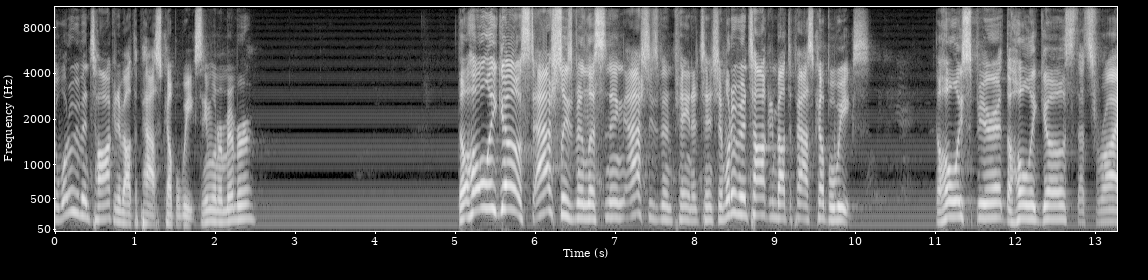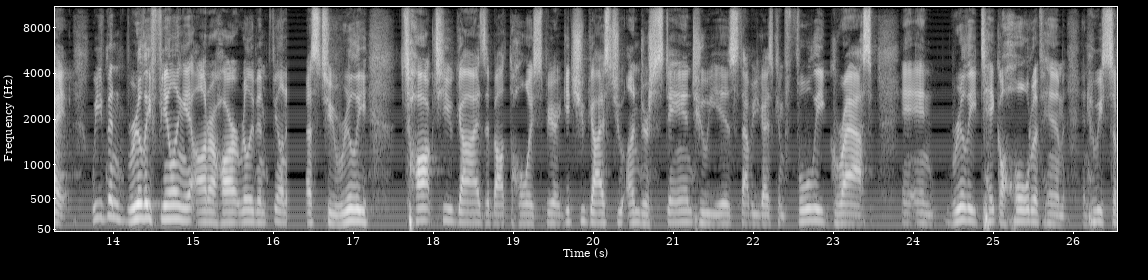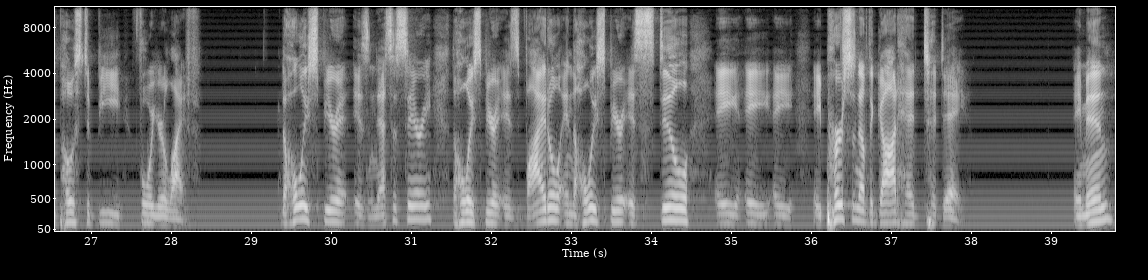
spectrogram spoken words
So, what have we been talking about the past couple weeks? Anyone remember? The Holy Ghost. Ashley's been listening. Ashley's been paying attention. What have we been talking about the past couple weeks? The Holy Spirit, the Holy Ghost. That's right. We've been really feeling it on our heart, really been feeling it us to really talk to you guys about the Holy Spirit, get you guys to understand who He is so that way you guys can fully grasp and really take a hold of Him and who He's supposed to be for your life. The Holy Spirit is necessary, the Holy Spirit is vital, and the Holy Spirit is still a, a, a, a person of the Godhead today. Amen.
